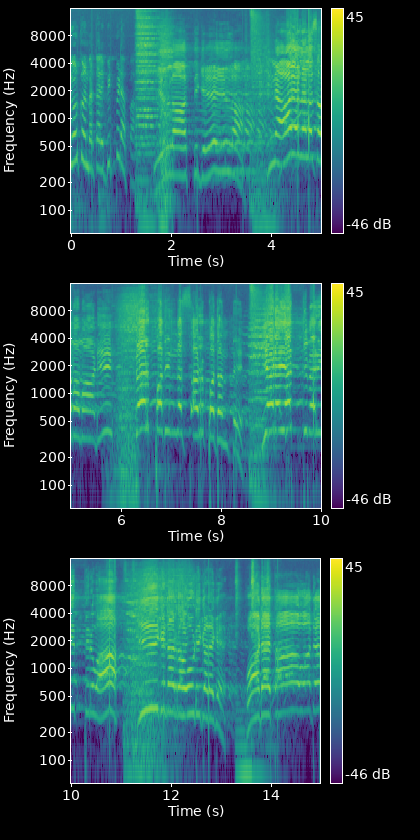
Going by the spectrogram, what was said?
ನೋಡ್ಕೊಂಡು ಬರ್ತಾರೆ, ಬಿಟ್ಬಿಡಪ್ಪ. ಇಲ್ಲ ಅತ್ತಿಗೆ ಇಲ್ಲ. ನ್ಯಾಯನೆಲ್ಲ ಸಮ ಮಾಡಿ ದರ್ಪದಿಂದ ಸರ್ಪದಂತೆ ಎಡೆ ಎತ್ತಿ ಬೆರೆಯುತ್ತಿರುವ ಈಗಿನ ರೌಡಿಗಳಿಗೆ ಒಡೆತಾವದೆ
